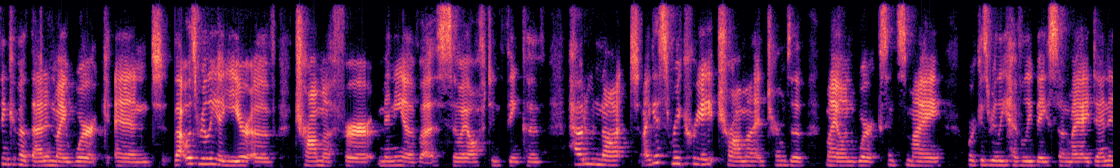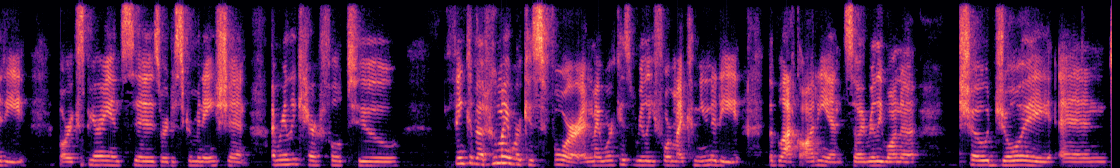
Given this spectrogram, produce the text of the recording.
think about that in my work. And that was really a year of trauma for many of us. So I often think of how to not, I guess, recreate trauma in terms of my own work, since my work is really heavily based on my identity or experiences or discrimination. I'm really careful to think about who my work is for. And my work is really for my community, the Black audience. So I really want to show joy and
